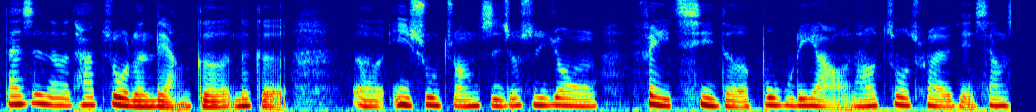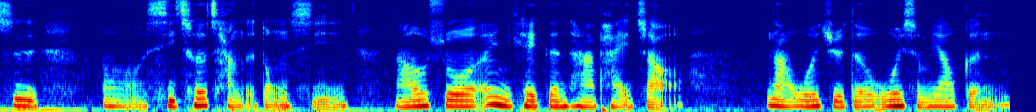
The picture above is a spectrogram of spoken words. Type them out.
但是呢，他做了两个那个。呃，艺术装置就是用废弃的布料，然后做出来有点像是呃洗车场的东西，然后说，哎，你可以跟他拍照。那我会觉得，我为什么要跟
